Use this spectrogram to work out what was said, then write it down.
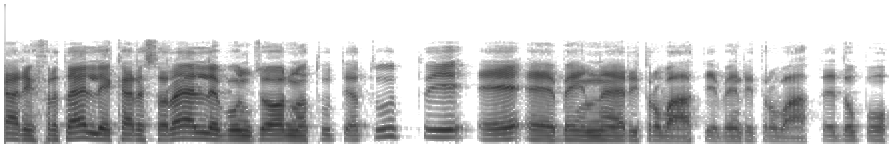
Cari fratelli e care sorelle, buongiorno a tutti e a tutti e eh, ben ritrovati e ben ritrovate. Dopo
